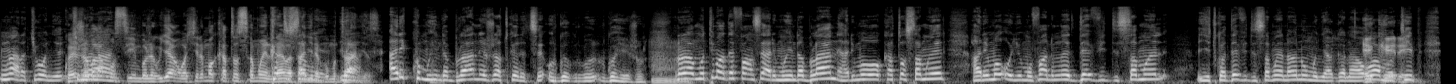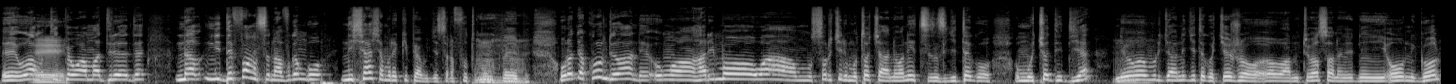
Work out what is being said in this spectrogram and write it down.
mwarakibonye ko ejo bamusimbuje kugira ngo bashyiremo kato samuel nawe batangire kumutangiza. ariko muhinda burane ejo yatweretse urwego rwo- hejuru. Rero mutima wa defanse hari muhinda burane harimo kato samuel harimo uyu muvandimwe david samuel yitwa david samuel nawe ni umunyagana wa mutipe eh, wa Eh. mutipe wa madrid. Na- ni defense navuga ngo ni shyashya muri ekipi ya bugesera football club. Urajya ku rundi ruhande harimo wa musore ukiri muto cyane wanitsinze igitego umucyo didier. Niwe burya n'igitego cy'ejo abantu tubasana ni oni gol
